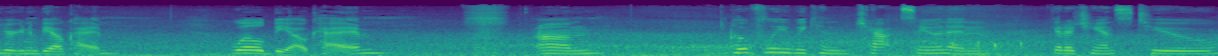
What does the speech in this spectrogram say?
You're going to be okay. We'll be okay. Um, hopefully, we can chat soon and get a chance to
